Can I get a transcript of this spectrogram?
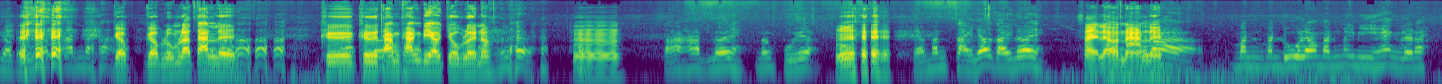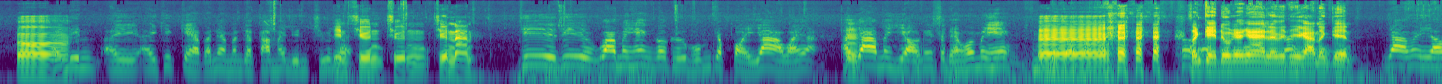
เกือบหลุมละตันนะเกือบเกือบหลุมละตันเลย คือคือทำครั้งเดียวจบเลยเนาะนั่นแหละเออ สาหัสเลยเรื่องปุ๋ยอะแต่มันใส่แล้วใส่เลยใส่แล้วนานเลย พระว่มันมันดูแล้วมันไม่มีแห้งเลยนะ อ๋อไอ้ดินไอ้ไอ้ขี้แกบอันเนี้ยมันจะทำให้ดินชื้นดินด้วยชื้นชื้นชื้นนาน ที่ที่ว่าไม่แห้งก็คือผมจะปล่อยหญ้าไว้อะถ้าเออหญ้าไม่เหี่ยวนี่แสดงว่าไม่แห้งเออสังเกตดูง่ายๆเลยวิธีการสังเกตหญ้าไม่เหี่ยว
